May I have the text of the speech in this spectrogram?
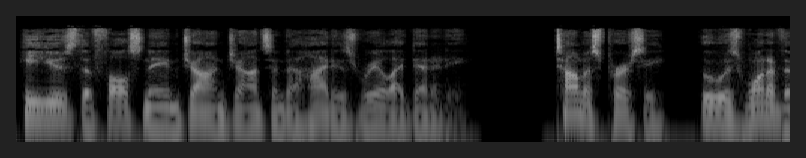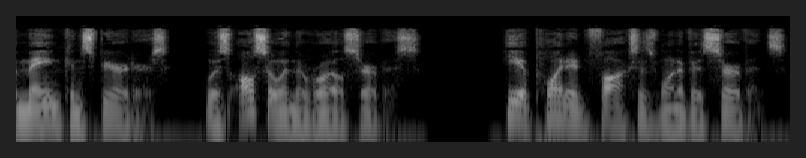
He used the false name John Johnson to hide his real identity. Thomas Percy, who was one of the main conspirators, was also in the royal service. He appointed Fawkes as one of his servants.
